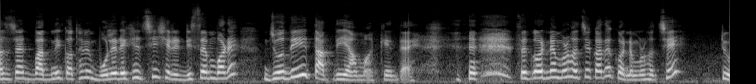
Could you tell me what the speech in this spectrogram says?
আজরাক বাদনির কথা আমি বলে রেখেছি, সেটা ডিসেম্বরে, যদি তাঁতি আমাকে দেয়। তো কোড নাম্বার হচ্ছে কত? কোড নাম্বার হচ্ছে টু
